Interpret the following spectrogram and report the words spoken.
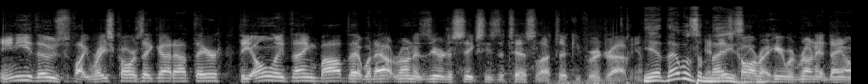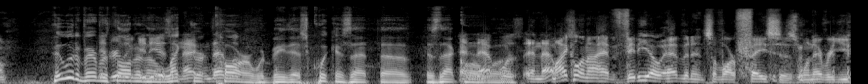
any of those like race cars they got out there. The only thing, Bob, that would outrun at zero to sixty is the Tesla I took you for a drive in. Yeah, that was And amazing. this car right here would run it down. Who would have ever really- thought an it is, and that- electric and that car look- would be as quick as that uh, as that car And that was and that Michael was, and I have video evidence of our faces whenever you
